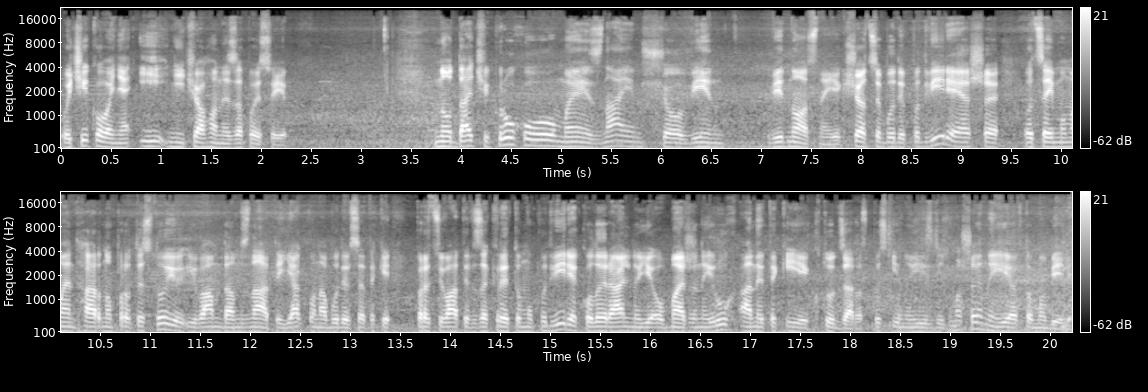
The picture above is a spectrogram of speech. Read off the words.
очікування і нічого не записує. Ну, датчик руху ми знаємо, що він відносний. Якщо це буде подвір'я, я ще оцей момент гарно протестую і вам дам знати, як вона буде все-таки працювати в закритому подвір'ї, коли реально є обмежений рух, а не такий, як тут зараз постійно їздять машини і автомобілі.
